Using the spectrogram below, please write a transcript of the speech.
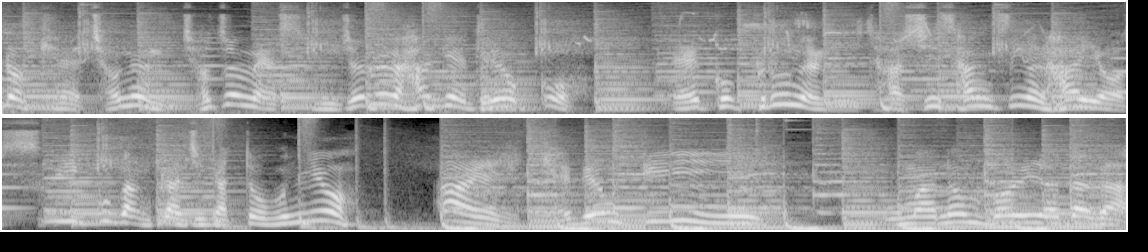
그렇게 저는 저점에 손절을 하게 되었고 에코프로는 다시 상승을 하여 수익 구간까지 갔더군요. 아이 개병삐 5만원 벌려다가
